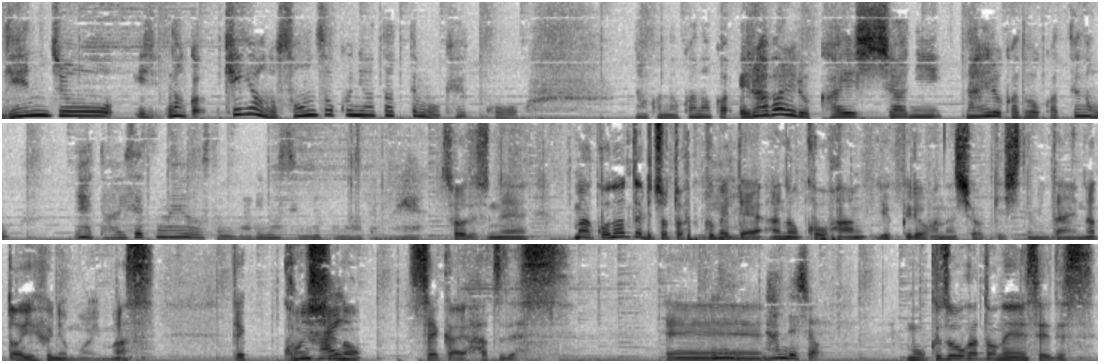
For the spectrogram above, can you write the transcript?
現状なんか企業の存続にあたっても結構なんかなかなか選ばれる会社になれるかどうかっていうのもね、大切な要素になりますよね、この後ね。そうですね。まあ、この辺りちょっと含めて、ね、あの後半ゆっくりお話をお聞きしてみたいなというふうに思います。で、今週の世界初です。はい、えー、うん、何でしょう？木造型の衛星です。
